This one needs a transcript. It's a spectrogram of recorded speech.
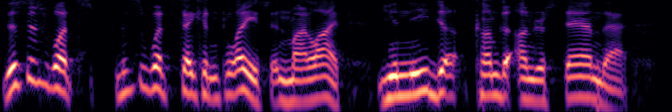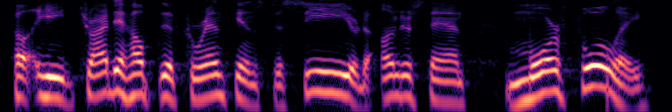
this is what's, this is what's taken place in my life. You need to come to understand that. He tried to help the Corinthians to see or to understand more fully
